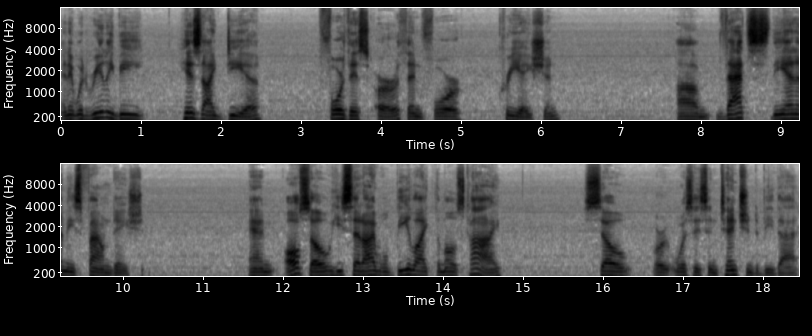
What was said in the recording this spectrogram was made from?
And it would really be his idea for this earth and for creation. Um, that's the enemy's foundation. And also, he said, I will be like the Most High. So, or was his intention to be that?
